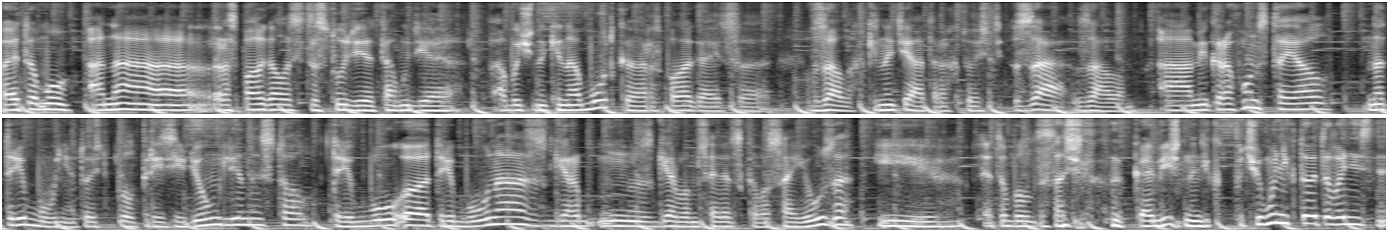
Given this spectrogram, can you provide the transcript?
Поэтому она располагалась, эта студия, там, где обычно кинобудка располагается в залах, кинотеатрах, то есть за залом. А микрофон стоял на трибуне, то есть был президиум длинный стол, трибу, э, трибуна с, герб, с гербом Советского Союза, и это было достаточно комично. Почему никто этого не снял?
